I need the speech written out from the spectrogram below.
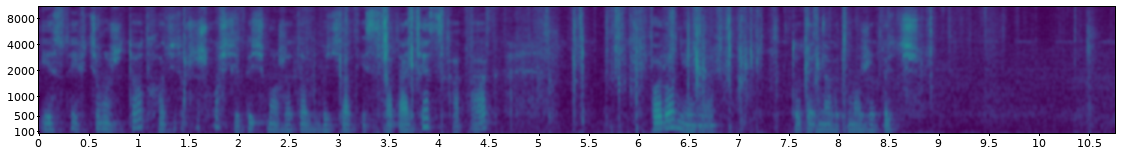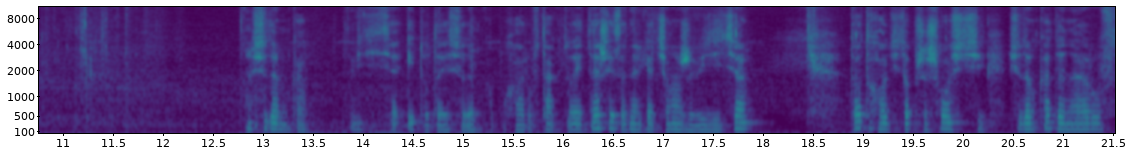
jest tutaj w ciąży, to odchodzi do przeszłości. Być może to być lat i strata dziecka, tak? Poronienie. Tutaj nawet może być siódemka. Widzicie? I tutaj jest siódemka pucharów. Tak, tutaj też jest energia ciąży, widzicie? To odchodzi do przeszłości. Siódemka denerów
